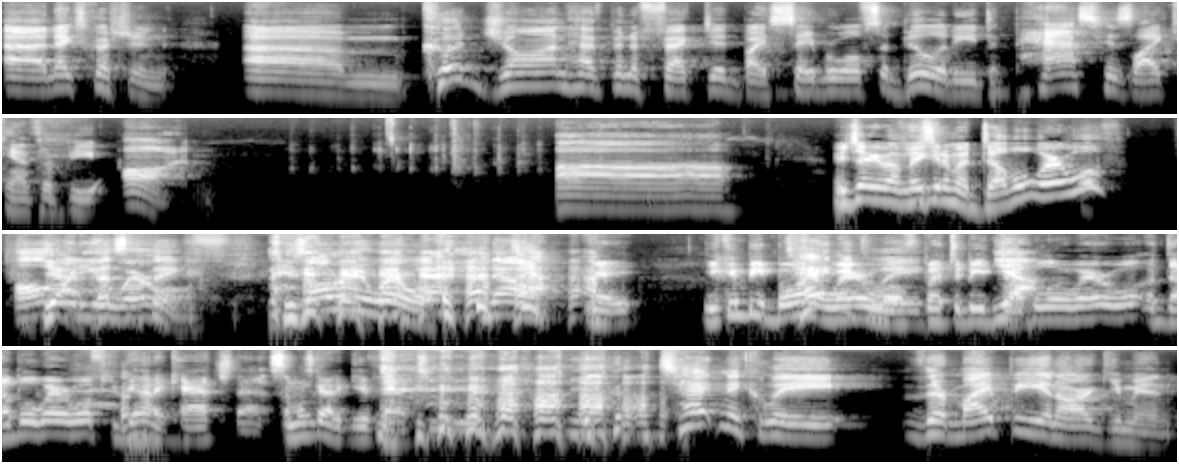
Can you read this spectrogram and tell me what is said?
Uh, next question. Um, could John have been affected by Sabrewulf's ability to pass his lycanthropy on? Uh, are you talking about making him a double werewolf? already a that's the thing. werewolf. He's already a werewolf. Now, yeah, you can be born a werewolf, but to be Yeah. double a werewolf, a double werewolf, you got to catch that. Someone's got to give that to you. technically, there might be an argument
